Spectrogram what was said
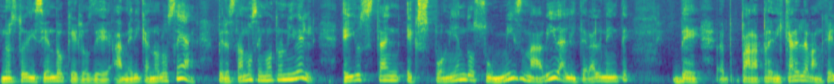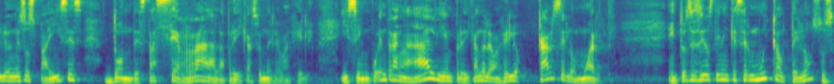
No estoy diciendo que los de América no lo sean, pero estamos en otro nivel. Ellos están exponiendo su misma vida literalmente de, eh, para predicar el Evangelio en esos países donde está cerrada la predicación del Evangelio. Y si encuentran a alguien predicando el Evangelio, cárcel o muerte. Entonces ellos tienen que ser muy cautelosos,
